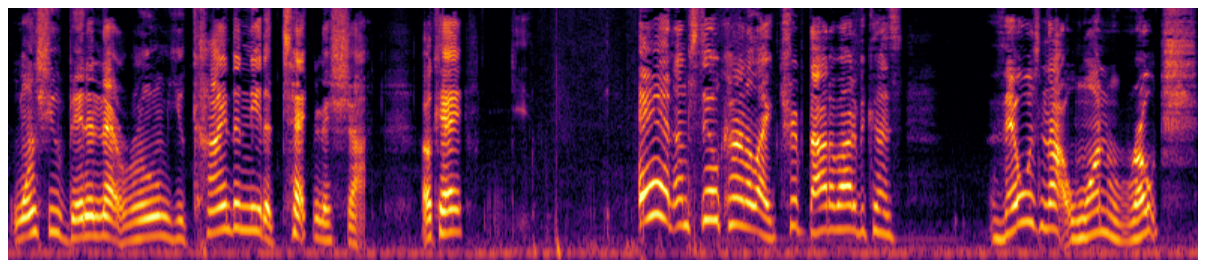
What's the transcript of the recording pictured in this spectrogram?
once you've been in that room, you kind of need a tetanus shot. Okay? And I'm still kind of like tripped out about it because there was not one roach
